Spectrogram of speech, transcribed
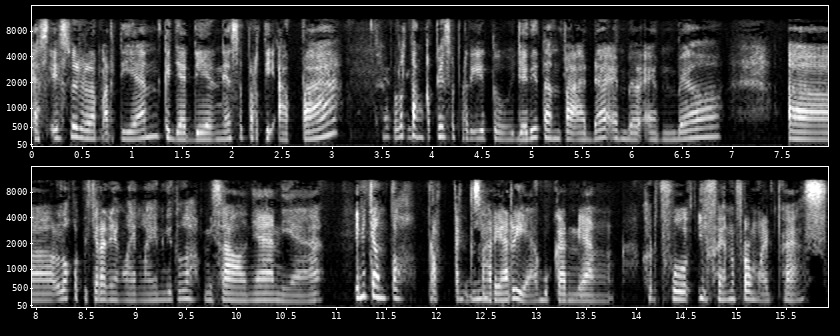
As is tuh dalam artian kejadiannya seperti apa lo tangkepnya seperti itu. Jadi tanpa ada embel-embel uh, lo kepikiran yang lain-lain gitu loh. Misalnya nih ya ini contoh praktek mm-hmm. sehari-hari ya bukan yang hurtful event from my past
